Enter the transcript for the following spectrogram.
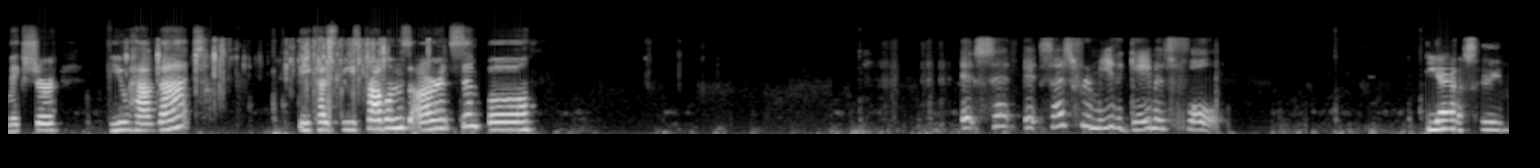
Make sure you have that. Because these problems aren't simple. It said it says for me the game is full. Yeah, same.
